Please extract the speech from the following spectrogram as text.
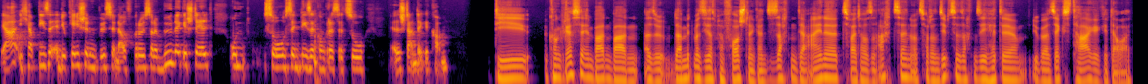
Ja, ich habe diese Education ein bisschen auf größere Bühne gestellt und so sind diese Kongresse zustande gekommen. Die Kongresse in Baden-Baden, also damit man sich das mal vorstellen kann. Sie sagten, der eine 2018 oder 2017 sagten Sie, hätte über sechs Tage gedauert.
